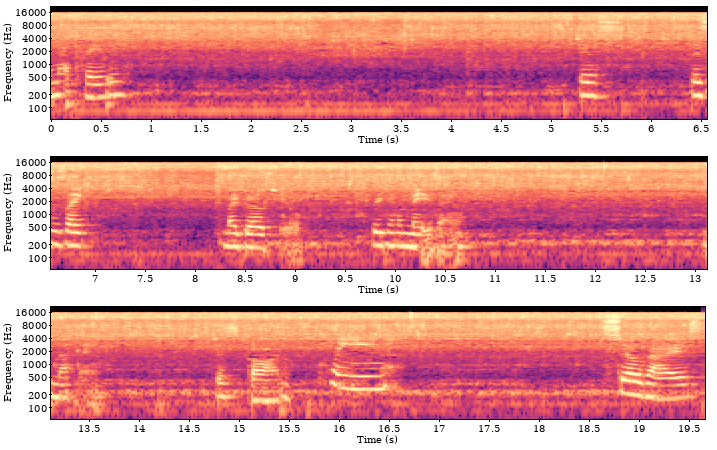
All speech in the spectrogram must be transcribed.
Isn't that crazy? Just, this is like my go-to. Freaking amazing. Nothing. Just gone. Clean. So guys,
